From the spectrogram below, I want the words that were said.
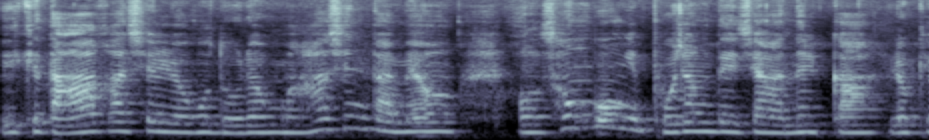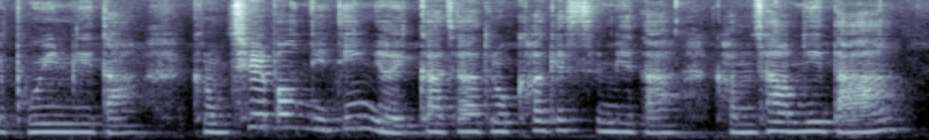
이렇게 나아가시려고 노력만 하신다면 어, 성공이 보장되지 않을까 이렇게 보입니다. 그럼 7번 리딩 여기까지 하도록 하겠습니다. 감사합니다.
